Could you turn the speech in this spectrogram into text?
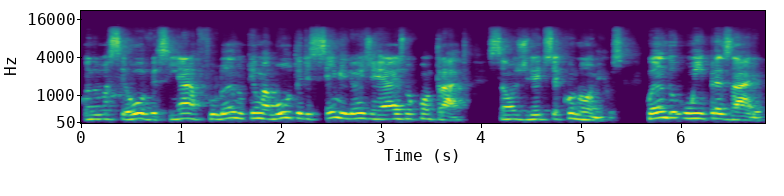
Quando você ouve assim, ah, fulano tem uma multa de 100 milhões de reais no contrato, são os direitos econômicos. Quando um empresário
